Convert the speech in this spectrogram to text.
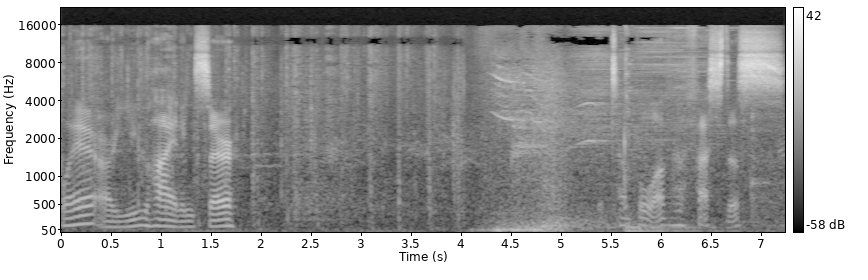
Where are you hiding, sir? Temple of Hephaestus.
